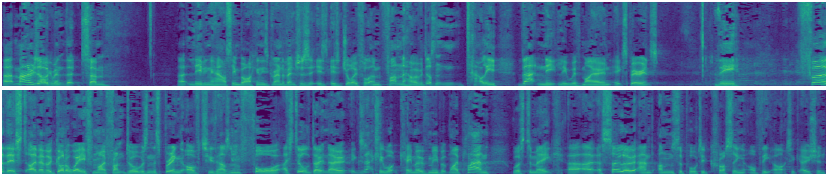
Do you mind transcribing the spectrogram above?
Uh, Mallory's argument that um, uh, leaving the house, embarking on these grand adventures is, is joyful and fun, however, doesn't tally that neatly with my own experience. The furthest I've ever got away from my front door was in the spring of 2004. I still don't know exactly what came over me, but my plan was to make uh, a solo and unsupported crossing of the Arctic Ocean.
